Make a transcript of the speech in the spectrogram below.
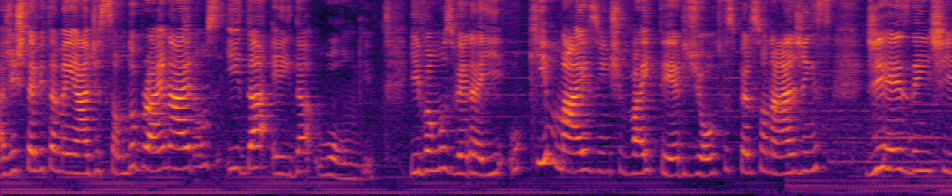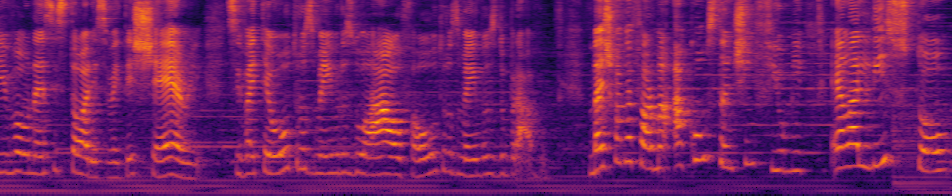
A gente teve também a adição do Brian Irons e da Ada Wong. E vamos ver aí o que mais a gente vai ter de outros personagens de Resident Evil nessa história. Se vai ter Sherry, se vai ter outros membros do Alpha, outros membros do Bravo. Mas de qualquer forma, a Constante em Filme, ela listou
